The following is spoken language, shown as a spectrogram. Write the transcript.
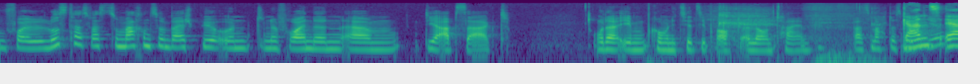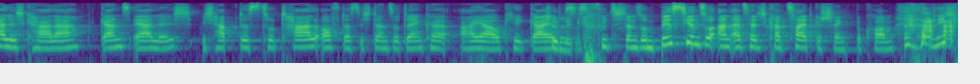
du voll Lust hast, was zu machen zum Beispiel und eine Freundin ähm, dir absagt oder eben kommuniziert, sie braucht Alone Time. Was macht das Ganz ehrlich, Carla, ganz ehrlich, ich habe das total oft, dass ich dann so denke, ah ja, okay, geil. Das ist, fühlt sich dann so ein bisschen so an, als hätte ich gerade Zeit geschenkt bekommen. nicht,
